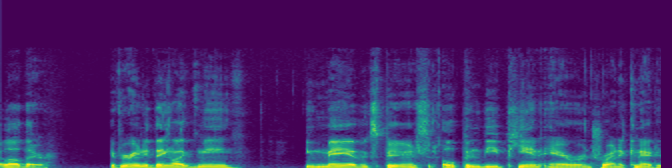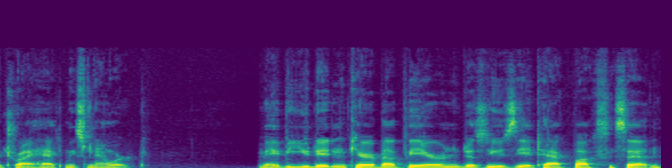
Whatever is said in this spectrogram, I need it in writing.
Hello there. If you're anything like me, you may have experienced an OpenVPN error in trying to connect to TryHackMe's network. Maybe you didn't care about the error and you just used the attack box instead.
